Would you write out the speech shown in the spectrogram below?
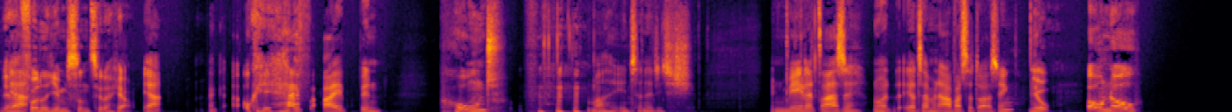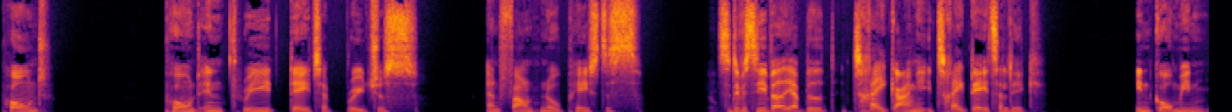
Jeg har ja. fundet hjemmesiden til dig her. Okay, have I been pwned? Meget internetish. Min mailadresse. Nu har jeg tager min arbejdsadresse, ikke? Jo. Oh no. Pwned. Pwned in three data breaches and found no pastes. Så det vil sige, hvad jeg er blevet tre gange i tre datalæg indgår min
